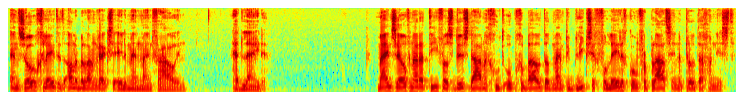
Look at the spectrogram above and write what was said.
En zo gleed het allerbelangrijkste element mijn verhaal in: het lijden. Mijn zelfnarratief was dusdanig goed opgebouwd dat mijn publiek zich volledig kon verplaatsen in de protagonist.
